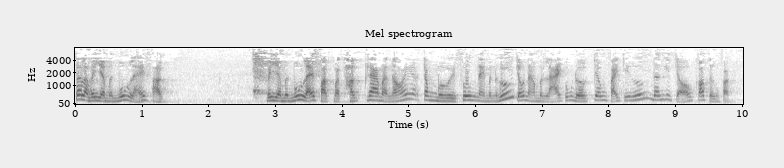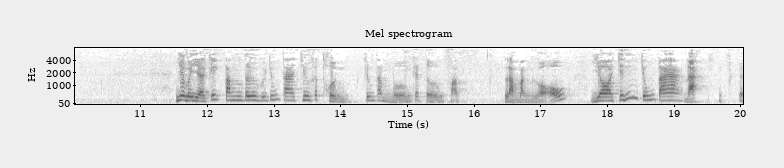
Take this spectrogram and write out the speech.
Tức là bây giờ mình muốn lễ Phật Bây giờ mình muốn lễ Phật mà thật ra mà nói Trong mười phương này mình hướng chỗ nào mình lại cũng được, Chứ không phải chỉ hướng đến cái chỗ có tượng Phật. Nhưng bây giờ cái tâm tư của chúng ta chưa có thuần, Chúng ta mượn cái tượng Phật Làm bằng gỗ, Do chính chúng ta đặt.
